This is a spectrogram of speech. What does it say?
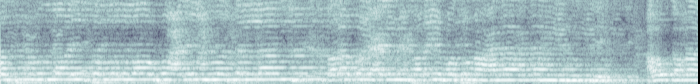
رسول الله صلى الله عليه وسلم طلب العلم فريضة على كل مسلم. أو كما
